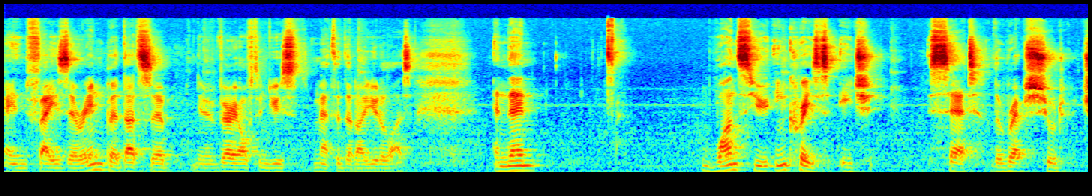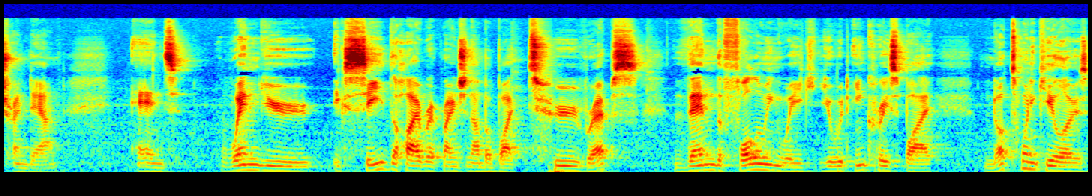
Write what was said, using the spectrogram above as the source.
and phase they're in, but that's a you know very often used method that I utilize. And then once you increase each set, the reps should trend down. And when you exceed the high rep range number by two reps, then the following week you would increase by not 20 kilos,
